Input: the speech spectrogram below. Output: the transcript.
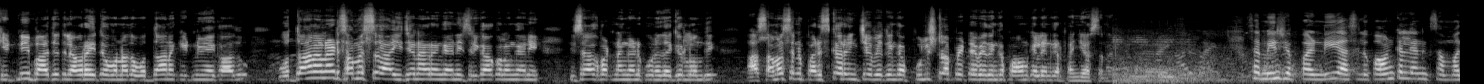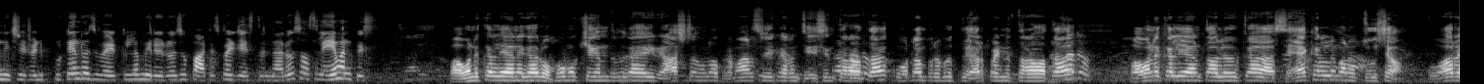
కిడ్నీ బాధ్యతలు ఎవరైతే ఉన్నదో ఉద్దాన కిడ్నీయే కాదు. ఉద్దాన లాంటి సమస్య విజయనగరం కానీ శ్రీకాకుళం కానీ విశాఖపట్నం కానీ కొన్ని దగ్గరలో ఉంది. ఆ సమస్యను పరిష్కరించే విధంగా పులి స్టాప్ పెట్టే విధంగా పవన్ కళ్యాణ్ గారు పనిచేస్తున్నారు. సార్ మీరు చెప్పండి. అసలు పవన్ కళ్యాణ్కి సంబంధించినటువంటి పుట్టినరోజు వేడుకల్లో మీరు ఈరోజు పార్టిసిపేట్ చేస్తున్నారు. సో అసలు ఏమనిపిస్తుంది? పవన్ కళ్యాణ్ గారు ఉప ముఖ్యమంత్రిగా ఈ రాష్ట్రంలో ప్రమాణ స్వీకారం చేసిన తర్వాత కూటమి ప్రభుత్వం ఏర్పడిన తర్వాత పవన్ కళ్యాణ్ తాలూకా సేకరణను మనం చూసాం వారు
